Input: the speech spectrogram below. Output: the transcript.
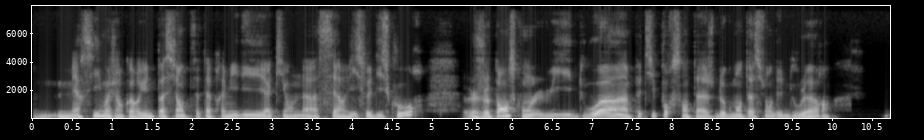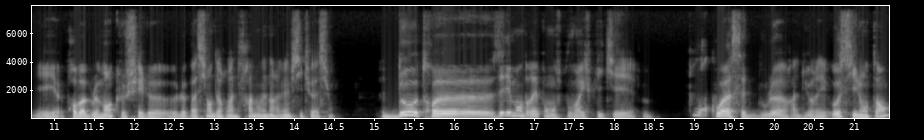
Merci, moi j'ai encore eu une patiente cet après-midi à qui on a servi ce discours. Je pense qu'on lui doit un petit pourcentage d'augmentation des douleurs et euh, probablement que chez le, le patient de Rouen Fran on est dans la même situation. D'autres euh, éléments de réponse pouvant expliquer pourquoi cette douleur a duré aussi longtemps,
